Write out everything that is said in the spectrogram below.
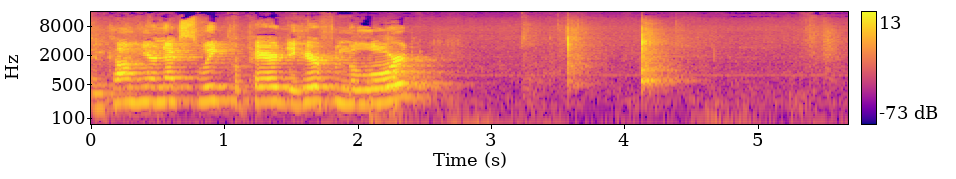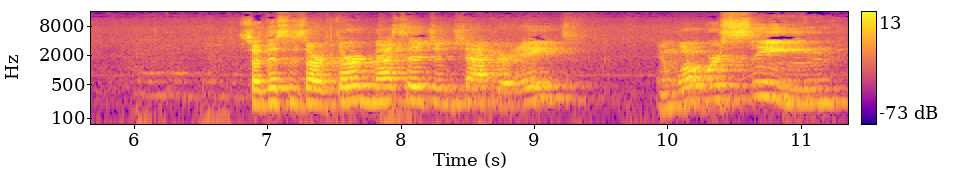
and come here next week prepared to hear from the Lord. So, this is our third message in chapter 8. And what we're seeing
